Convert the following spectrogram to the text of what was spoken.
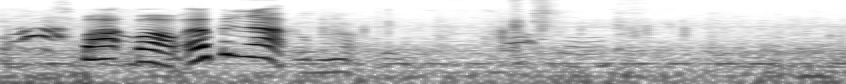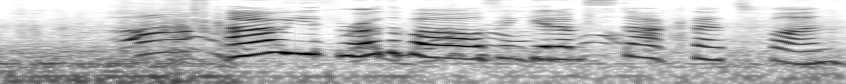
look. Spot ball. Open it up. Open it up. Oh, you throw the balls and get them stuck. That's fun.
